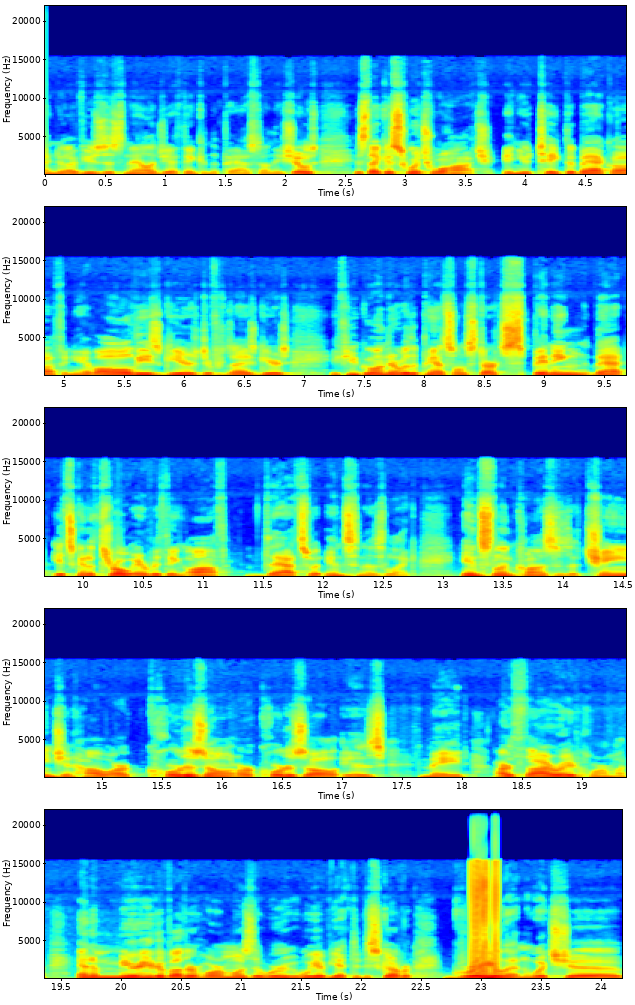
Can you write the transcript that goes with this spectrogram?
I know I've used this analogy I think in the past on these shows. It's like a Swiss watch and you take the back off and you have all these gears, different size gears. If you go in there with a pencil and start spinning that, it's going to throw everything off. That's what insulin is like. Insulin causes a change in how our cortisone or cortisol is made, our thyroid hormone, and a myriad of other hormones that we we have yet to discover. Ghrelin, which uh,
